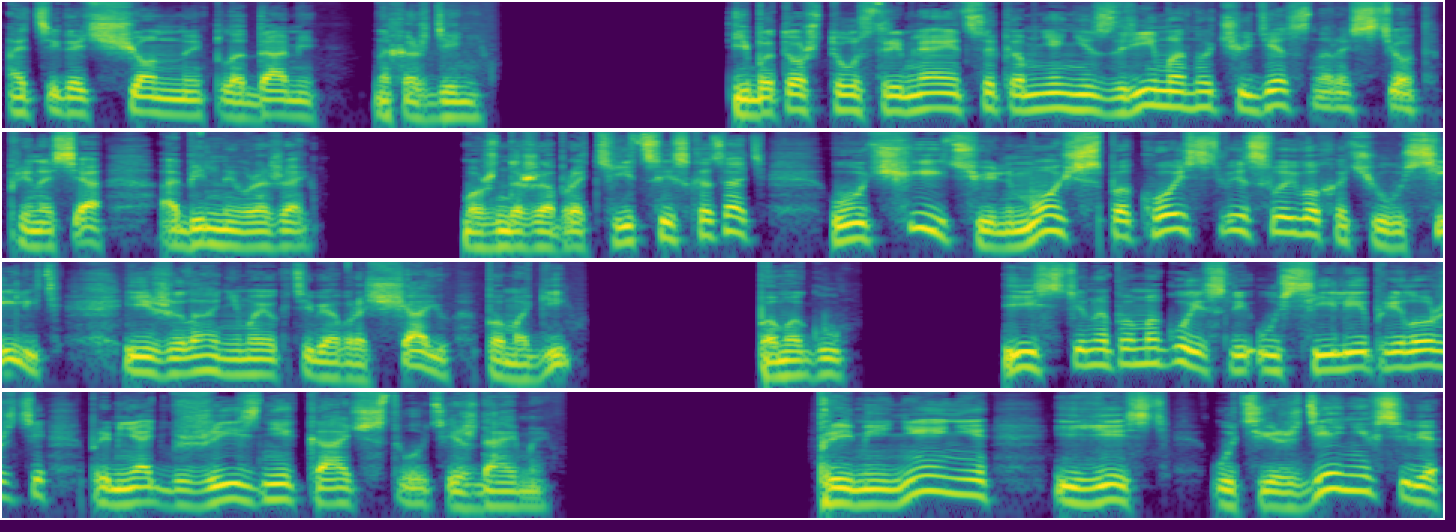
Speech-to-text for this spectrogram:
отягощенной плодами нахождений. Ибо то, что устремляется ко мне незримо, но чудесно растет, принося обильный урожай. Можно даже обратиться и сказать, «Учитель, мощь спокойствия своего хочу усилить, и желание мое к тебе обращаю, помоги». Помогу. Истинно помогу, если усилия приложите применять в жизни качество утверждаемое. Применение и есть утверждение в себе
